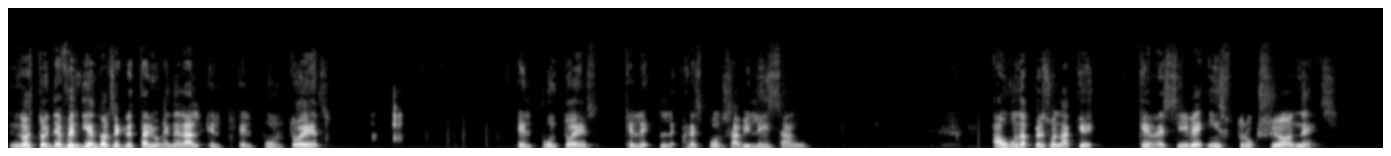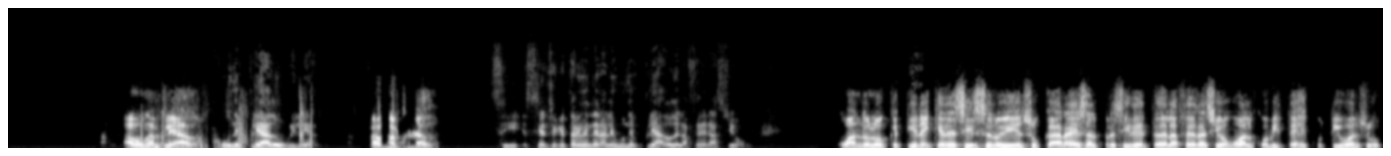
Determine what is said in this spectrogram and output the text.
No estoy defendiendo al secretario general. El, punto es, el punto es que le, responsabilizan a una persona que, que recibe instrucciones a un empleado. A un empleado, William. A un empleado. Si, si el secretario general es un empleado de la federación. Cuando lo que tienen que decírselo y en su cara es al presidente de la federación o al comité ejecutivo en su,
